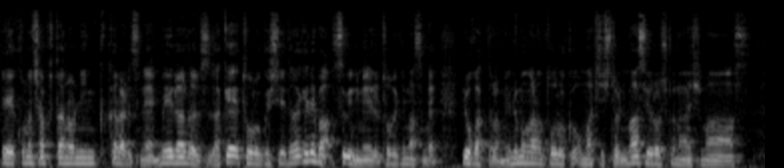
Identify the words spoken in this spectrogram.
えー、このチャプターのリンクからですね、メールアドレスだけ登録していただければ、すぐにメール届きますので、よかったらメルマガの登録お待ちしております。よろしくお願いします。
